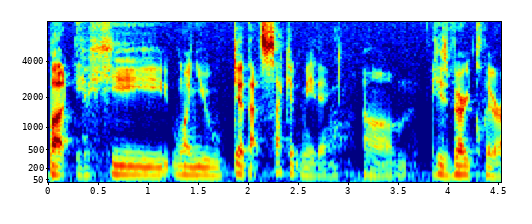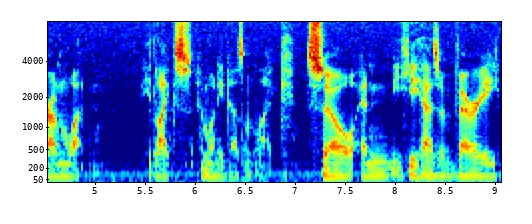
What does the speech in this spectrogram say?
but he when you get that second meeting, um, he's very clear on what he likes and what he doesn't like. So and he has a very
